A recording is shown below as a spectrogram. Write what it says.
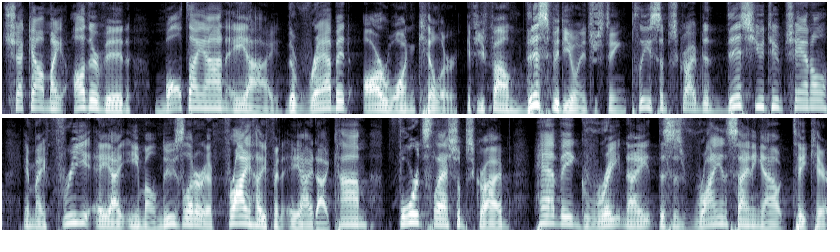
check out my other vid, Multion AI, the Rabbit R1 Killer. If you found this video interesting, please subscribe to this YouTube channel and my free AI email newsletter at fry-ai.com forward slash subscribe. Have a great night. This is Ryan signing out. Take care.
